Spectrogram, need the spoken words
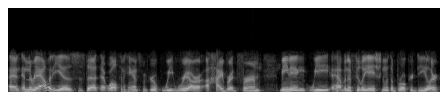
And and the reality is is that at Wealth Enhancement Group we we are a hybrid firm, meaning we have an affiliation with a broker dealer,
